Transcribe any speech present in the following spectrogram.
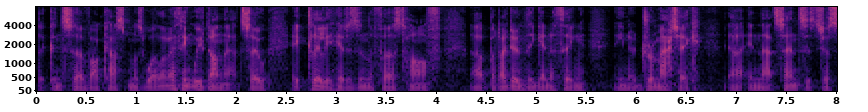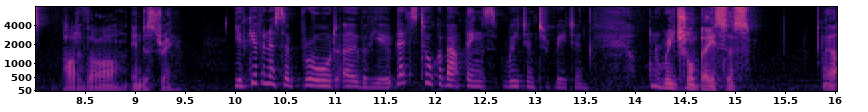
that can serve our customers well, and I think we've done that. So it clearly hit us in the first half, uh, but I don't think anything you know dramatic uh, in that sense. It's just part of our industry. You've given us a broad overview. Let's talk about things region to region. On a regional basis, uh,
